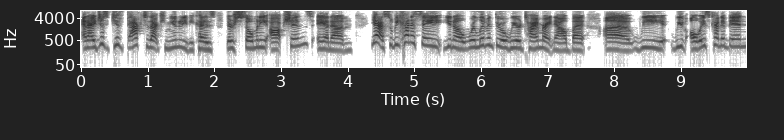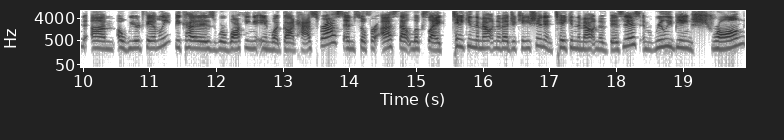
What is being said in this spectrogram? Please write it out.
and I just give back to that community because there's so many options, and um, yeah, so we kind of say, you know, we're living through a weird time right now, but uh we we've always kind of been um a weird family because we're walking in what God has for us. And so for us that looks like taking the mountain of education and taking the mountain of business and really being strong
